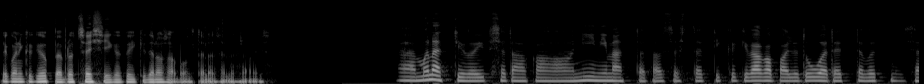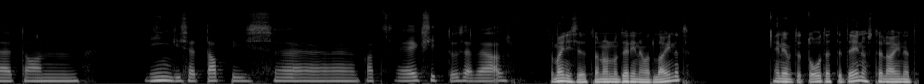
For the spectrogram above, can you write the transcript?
tegu on ikkagi õppeprotsessiga kõikidele osapooltele selles raamis? Äh, mõneti võib seda ka nii nimetada, sest et ikkagi väga paljud uued ettevõtmised on mingis etapis äh, katse-eksituse peal. sa mainisid, et on olnud erinevad lained erinevate toodete-teenuste lained,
